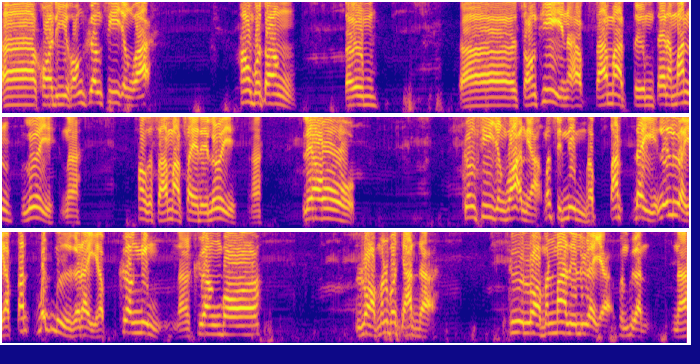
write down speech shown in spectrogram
อ่าข้อดีของเครื่องสี่จังหวะเฮาบ่ต้องเติมอ่าสองที่นะครับ สามารถเติมแต่น้ำมันเลยนะเฮาก็สามารถใส่ได้เลยนะแล้วเครื่องซีจังหวะเนี่ย มันสินิ่มครับ ตัดได้เรื่อยๆครับ ตัดมัดมือก็ได้ครับ เครื่องนิ่มนะเครื่องบอรอบมันบอจัดอะ คือรอบมันมาเรื่อยๆอะเพื่อนๆนะ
